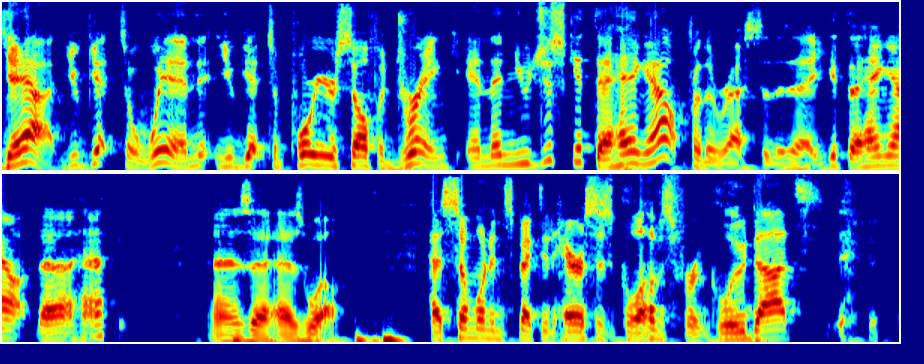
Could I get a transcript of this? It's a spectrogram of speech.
yeah, you get to win, you get to pour yourself a drink, and then you just get to hang out for the rest of the day. You get to hang out uh, happy as uh, as well. Has someone inspected Harris's gloves for glue dots?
